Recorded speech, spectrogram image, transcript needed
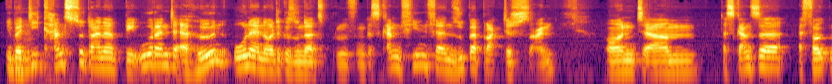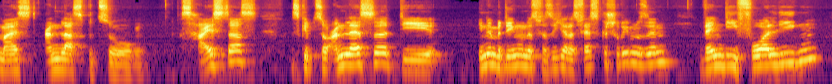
Über mhm. die kannst du deine BU-Rente erhöhen ohne erneute Gesundheitsprüfung. Das kann in vielen Fällen super praktisch sein. Und ähm, das Ganze erfolgt meist anlassbezogen. Was heißt das? Es gibt so Anlässe, die in den Bedingungen des Versicherers festgeschrieben sind. Wenn die vorliegen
